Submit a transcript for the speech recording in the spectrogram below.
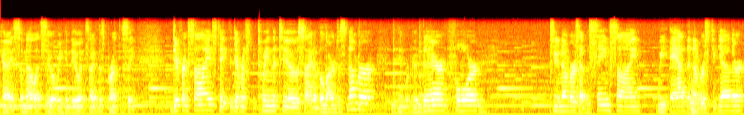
Okay, so now let's see what we can do inside this parenthesis. Different signs, take the difference between the two, sign of the largest number, and we're good there. 4 two numbers have the same sign. We add the numbers together,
